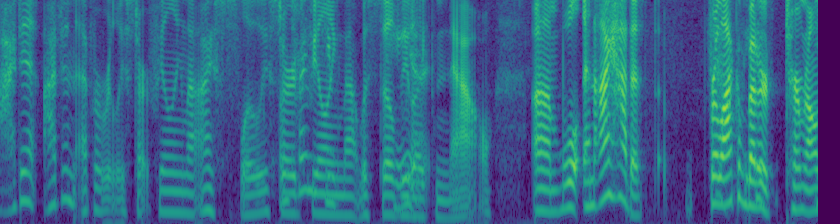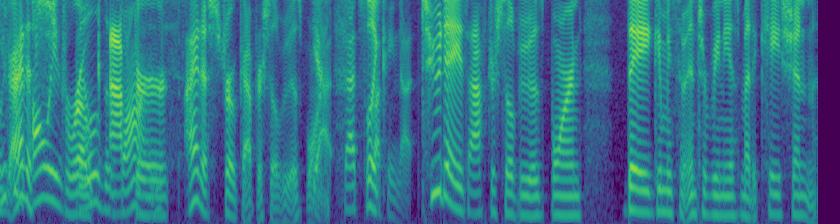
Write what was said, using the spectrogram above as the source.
I didn't. I didn't ever really start feeling that. I slowly started Sometimes feeling that with Sylvie can't. like now. Um, well, and I had a, for lack of better terminology, I had a stroke a after. bond. I had a stroke after Sylvie was born. Yeah, that's so, like, fucking nuts. Two days after Sylvie was born, they give me some intravenous medication,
